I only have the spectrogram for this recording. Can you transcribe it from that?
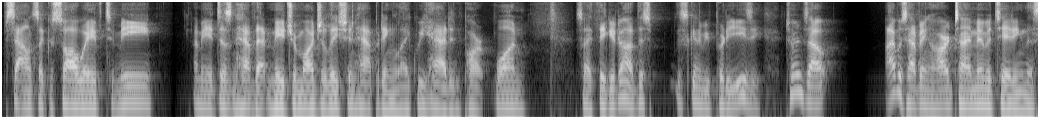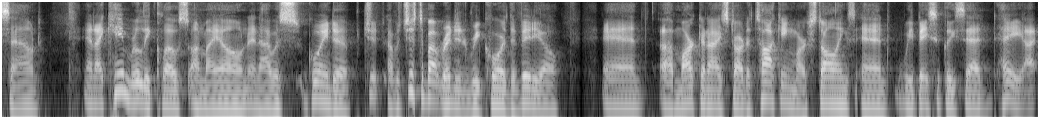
Sounds like a saw wave to me. I mean, it doesn't have that major modulation happening like we had in part one. So I figured, oh, this, this is going to be pretty easy. Turns out I was having a hard time imitating this sound. And I came really close on my own, and I was going to, I was just about ready to record the video. And uh, Mark and I started talking, Mark Stallings, and we basically said, hey, I,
